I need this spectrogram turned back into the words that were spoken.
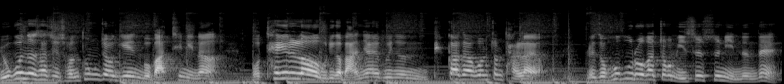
요거는 사실 전통적인 뭐 마틴이나 뭐 테일러 우리가 많이 알고 있는 픽가드하고는 좀 달라요. 그래서 호불호가 조금 있을 수는 있는데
